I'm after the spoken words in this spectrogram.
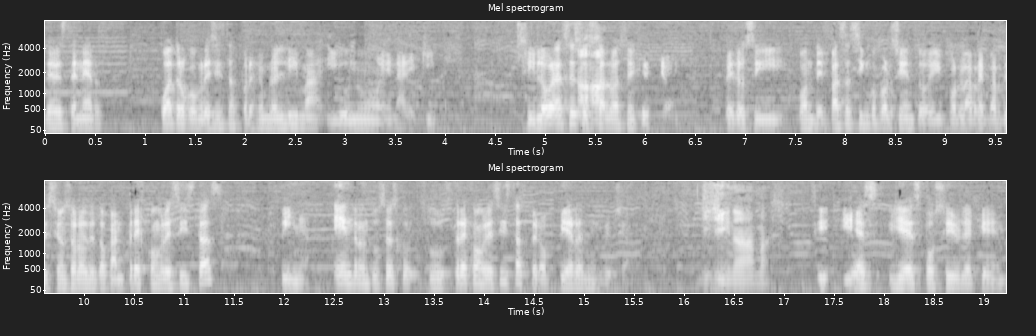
debes tener 4 congresistas, por ejemplo, en Lima y uno en Arequipa. Si logras eso, Ajá. salvas tu inscripción. Pero si, ponte, pasas 5% y por la repartición solo te tocan 3 congresistas, piña. Entran tus, tus 3 congresistas, pero pierdes la inscripción. GG nada más. Sí, y es, y es posible que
